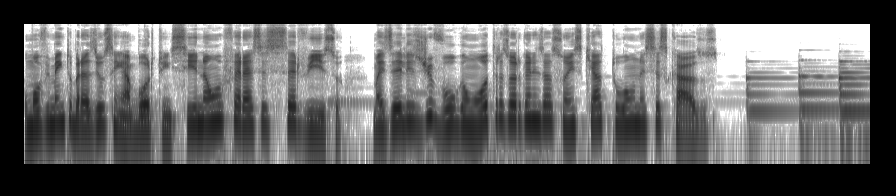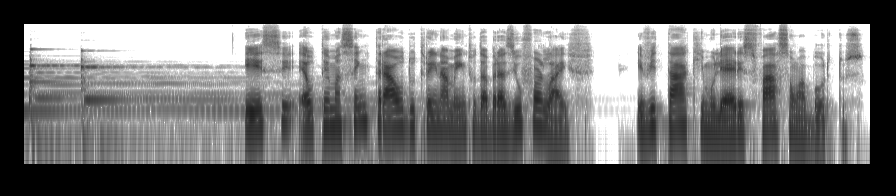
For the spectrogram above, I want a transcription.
O Movimento Brasil Sem Aborto em si não oferece esse serviço, mas eles divulgam outras organizações que atuam nesses casos. Esse é o tema central do treinamento da Brasil for Life: evitar que mulheres façam abortos.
